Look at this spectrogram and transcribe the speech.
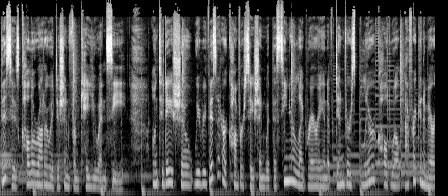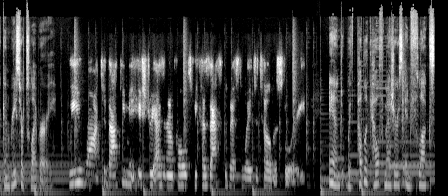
This is Colorado Edition from KUNC. On today's show, we revisit our conversation with the senior librarian of Denver's Blair Caldwell African American Research Library. We want to document history as it unfolds because that's the best way to tell the story. And with public health measures in flux,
